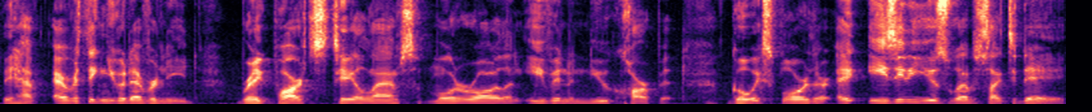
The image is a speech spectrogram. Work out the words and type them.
They have everything you could ever need brake parts, tail lamps, motor oil, and even a new carpet. Go explore their easy to use website today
